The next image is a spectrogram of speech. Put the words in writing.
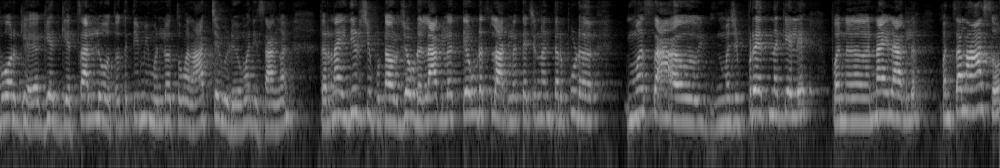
बोर घे घेत घेत चाललो होतो तर ते मी म्हणलं होतं तुम्हाला आजच्या व्हिडिओमध्ये सांगन. तर नाही दीडशे फुटावर जेवढं लागलं तेवढंच लागलं. त्याच्यानंतर पुढं मस्त म्हणजे प्रयत्न केले पण नाही लागलं. पण चला असो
